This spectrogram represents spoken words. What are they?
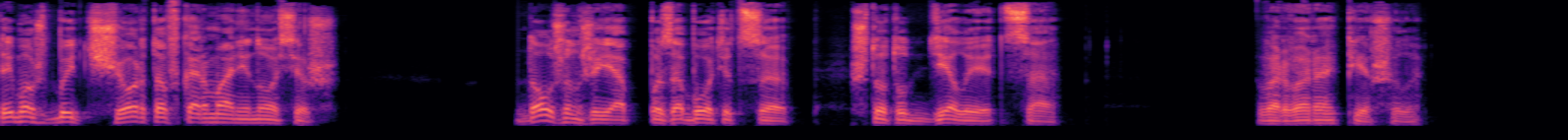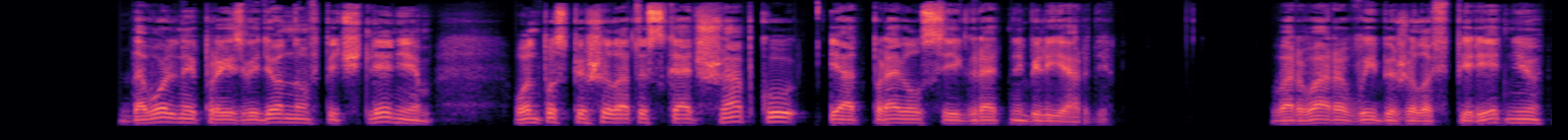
Ты, может быть, черта в кармане носишь? Должен же я позаботиться, что тут делается. Варвара опешила. Довольный произведенным впечатлением, он поспешил отыскать шапку и отправился играть на бильярде. Варвара выбежала в переднюю,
